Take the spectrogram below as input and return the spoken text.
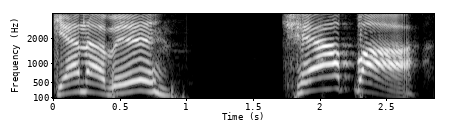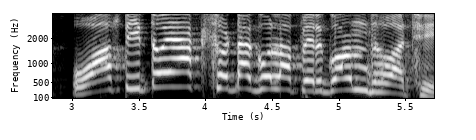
কেন বে খেপা অতি তো একশোটা গোলাপের গন্ধ আছে?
